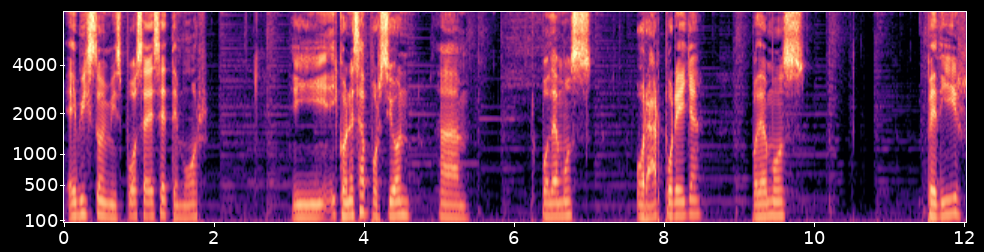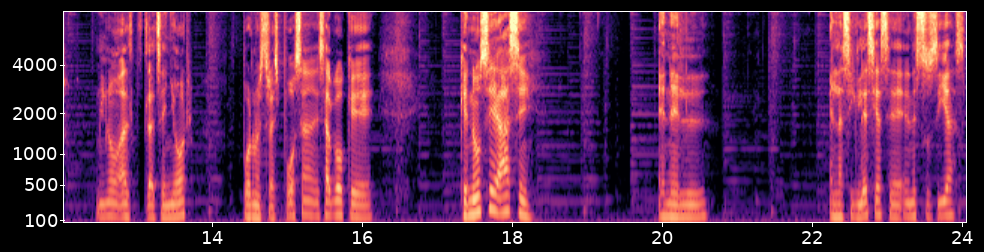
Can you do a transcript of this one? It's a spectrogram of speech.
he visto en mi esposa, ese temor y, con esa porción podemos orar por ella, podemos pedir al, al, Señor por nuestra esposa. Es algo que, que no se hace en el en las iglesias en estos días.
